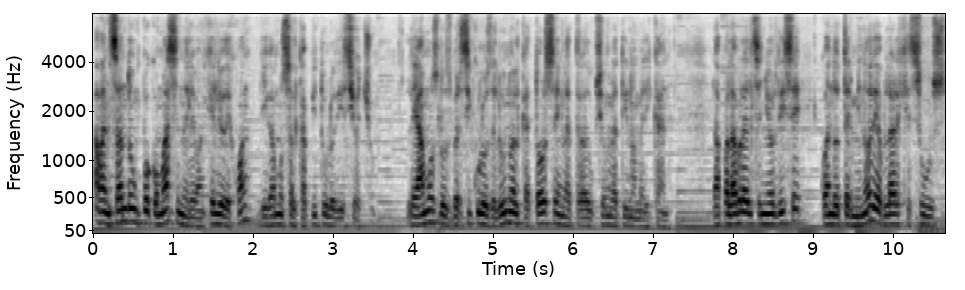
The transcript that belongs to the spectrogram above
Avanzando un poco más en el Evangelio de Juan, llegamos al capítulo 18. Leamos los versículos del 1 al 14 en la traducción latinoamericana. La palabra del Señor dice, cuando terminó de hablar Jesús,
